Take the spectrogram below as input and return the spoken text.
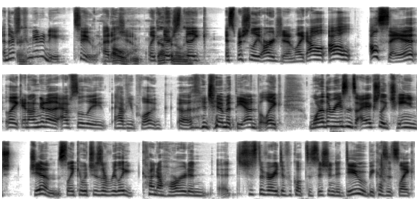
and there's community too at a Oh, gym. Like there's like especially our gym. Like I'll I'll I'll say it like and I'm gonna absolutely have you plug uh, the gym at the end. But like one of the reasons I actually changed gyms, like which is a really kind of hard and it's just a very difficult decision to do because it's like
